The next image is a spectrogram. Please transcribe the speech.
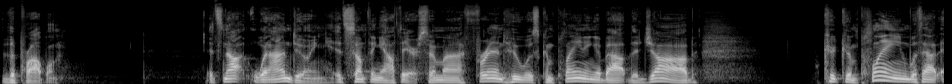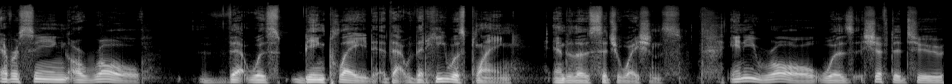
the problem. It's not what I'm doing, it's something out there. So, my friend who was complaining about the job could complain without ever seeing a role that was being played, that, that he was playing into those situations. Any role was shifted to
